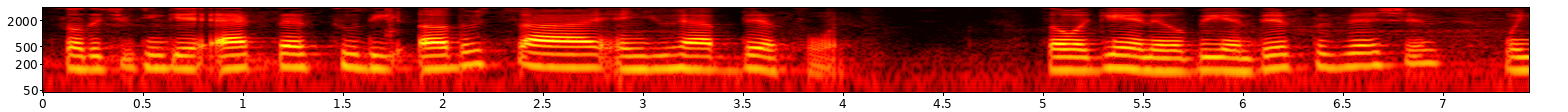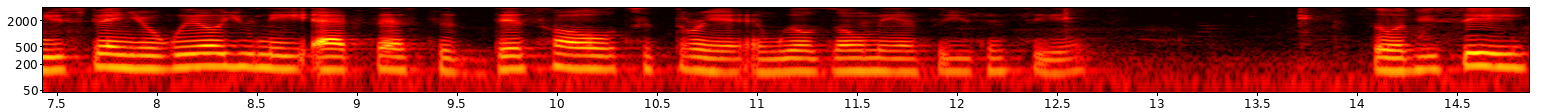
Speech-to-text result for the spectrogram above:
so that you can get access to the other side and you have this one. So again, it'll be in this position. When you spin your wheel, you need access to this hole to thread and we'll zoom in so you can see it. So if you see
